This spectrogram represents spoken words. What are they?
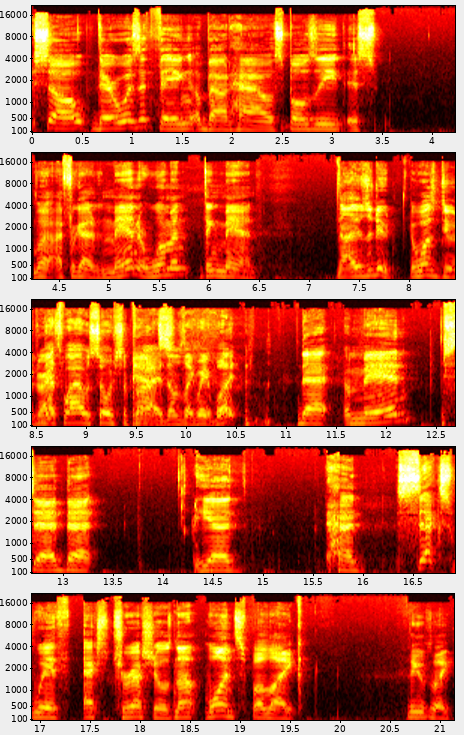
so there was a thing about how supposedly this well, I forgot man or woman? I think man. Nah, it was a dude. It was dude, right? That's why I was so surprised. Yes. I was like, wait, what? that a man said that he had had sex with extraterrestrials not once but like I think it was like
